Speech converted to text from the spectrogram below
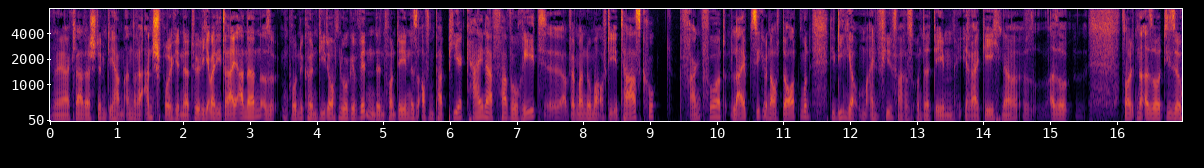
Naja, klar, das stimmt. Die haben andere Ansprüche natürlich. Aber die drei anderen, also im Grunde können die doch nur gewinnen, denn von denen ist auf dem Papier keiner Favorit. Äh, Wenn man nur mal auf die Etats guckt, Frankfurt, Leipzig und auch Dortmund, die liegen ja um ein Vielfaches unter dem ihrer Gegner. Also sollten also diese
